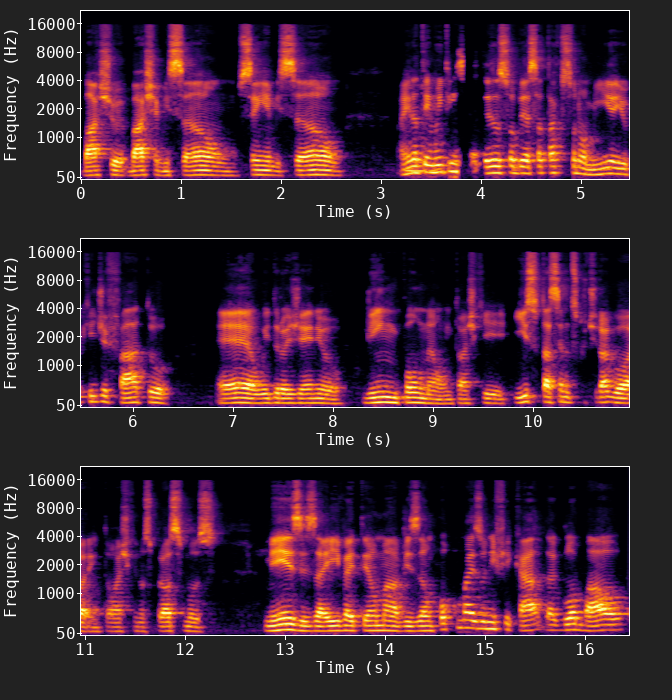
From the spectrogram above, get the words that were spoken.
baixo, baixa emissão, sem emissão. Ainda uhum. tem muita incerteza sobre essa taxonomia e o que de fato é o hidrogênio limpo ou não. Então, acho que isso está sendo discutido agora. Então, acho que nos próximos meses aí vai ter uma visão um pouco mais unificada, global,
